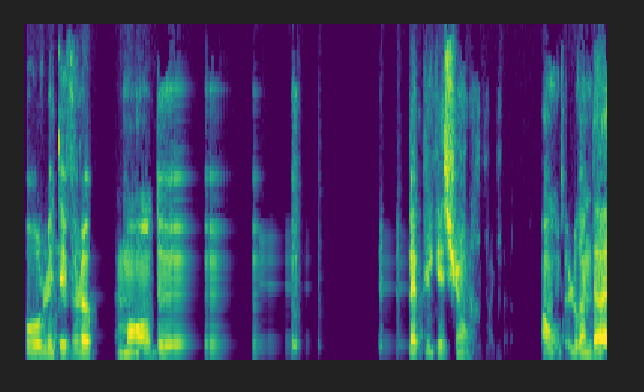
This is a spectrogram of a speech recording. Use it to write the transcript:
pour le développement de l'application en l'Ouganda.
